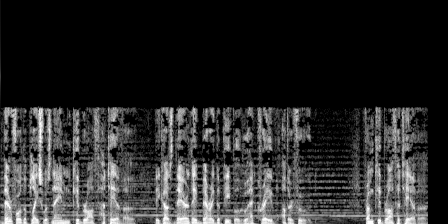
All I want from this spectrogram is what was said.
Therefore the place was named Kibroth Hattaavah, because there they buried the people who had craved other food. From Kibroth Hattaavah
